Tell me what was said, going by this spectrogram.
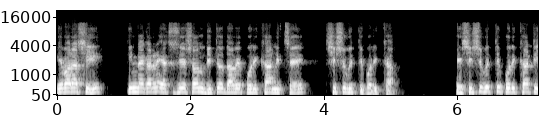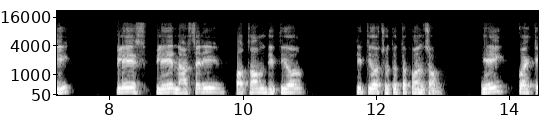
এবার আসি কিন্ডার গার্ডেন অ্যাসোসিয়েশন দ্বিতীয় ধাপে পরীক্ষা নিচ্ছে শিশুবৃত্তি পরীক্ষা। এই শিশুবৃত্তি পরীক্ষাটি প্লে প্লে নার্সারি, প্রথম, দ্বিতীয়, তৃতীয়, চতুর্থ, পঞ্চম, এই কয়েকটি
